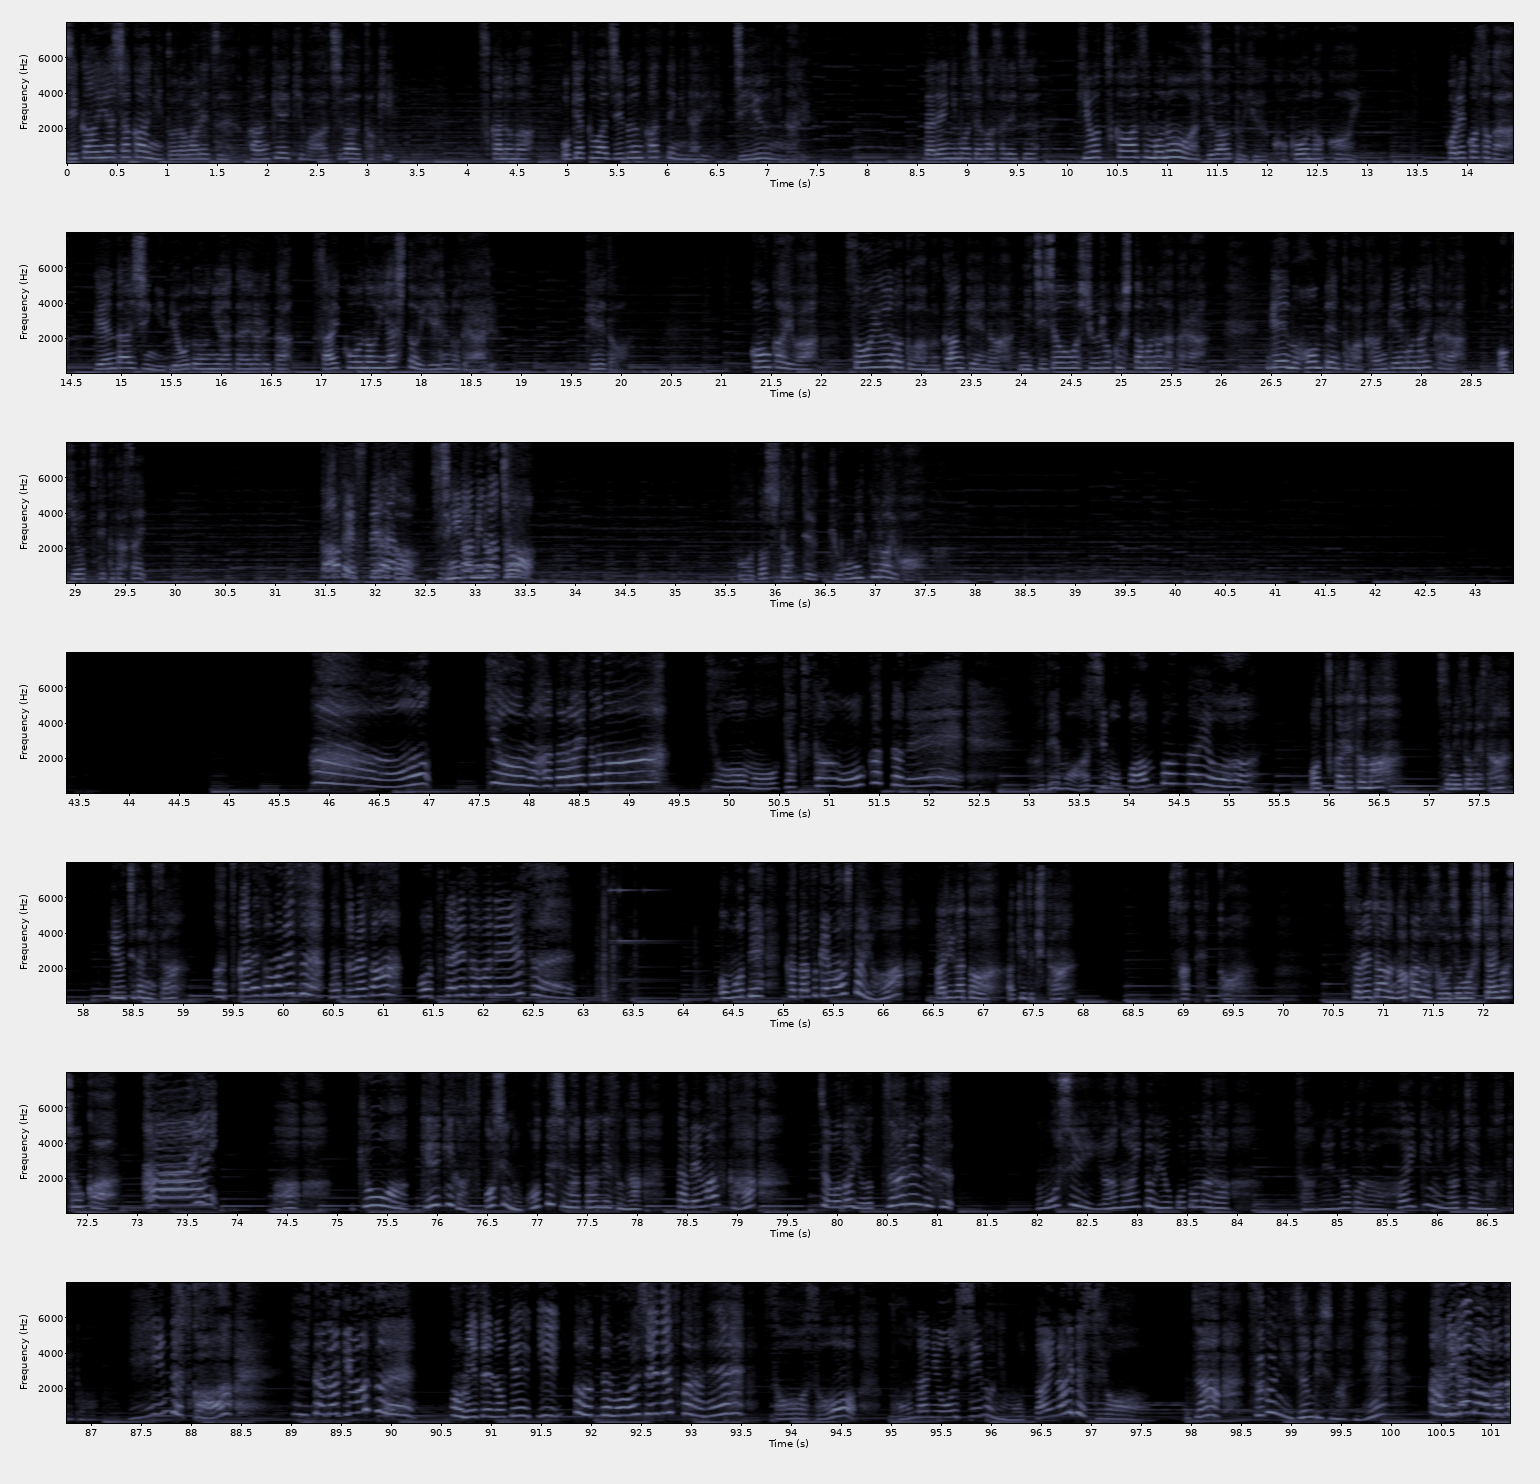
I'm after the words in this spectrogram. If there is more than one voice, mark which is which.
Speaker 1: 時間や社会にとらわれずパンケーキを味わう時束の間お客は自分勝手になり自由になる。誰にも邪魔されず気を使わず物を味わうという孤高の行為。これこそが現代人に平等に与えられた最高の癒しと言えるのである。けれど今回はそういうのとは無関係な日常を収録したものだからゲーム本編とは関係もないからお気をつけください。カフェステラと死神の蝶。私だって興味くらいは。
Speaker 2: はあ、今日も働いたな。今日もお客さん多かったね。腕も足もパンパンだよ。
Speaker 1: お疲れ様。すみぞめさん。日内谷さん。
Speaker 2: お疲れ様夏目さん。お疲れ様です。表、片付けましたよ。
Speaker 1: ありがとう秋月さんさてとそれじゃあ中の掃除もしちゃいましょうか
Speaker 2: あ、今日はケーキが少し残ってしまったんですが、食べますか？ちょうど4つあるんです。もしいらないということなら、残念ながら廃棄になっちゃいますけど。いいんですか？いただきますお店のケーキ、とっても美味しいですからね。そうそう。こんなに美味しいのにもったいないですよ。じゃあ、すぐに準備しますね。ありがとうござい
